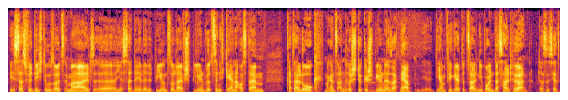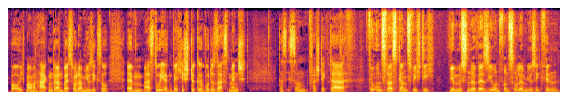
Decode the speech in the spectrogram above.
wie ist das für dich? Du sollst immer halt äh, Yesterday, Let It Be und so live spielen. Würdest du nicht gerne aus deinem Katalog mal ganz andere Stücke spielen? Und er sagt, naja, die haben viel Geld bezahlt und die wollen das halt hören. Das ist jetzt bei euch, machen wir einen Haken dran, bei Solar Music so. Ähm, hast du irgendwelche Stücke, wo du sagst, Mensch, das ist so ein versteckter... Für uns war es ganz wichtig, wir müssen eine Version von Solar Music finden,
